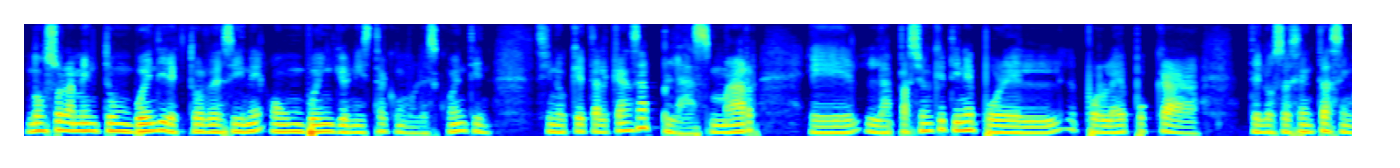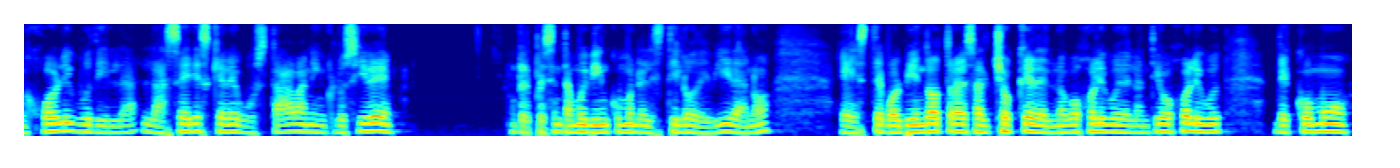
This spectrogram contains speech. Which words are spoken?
no solamente un buen director de cine o un buen guionista como Les Quentin, sino que te alcanza a plasmar eh, la pasión que tiene por, el, por la época de los 60 en Hollywood y las series que le gustaban, inclusive representa muy bien como en el estilo de vida, ¿no? Este, volviendo otra vez al choque del nuevo Hollywood y del antiguo Hollywood, de cómo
